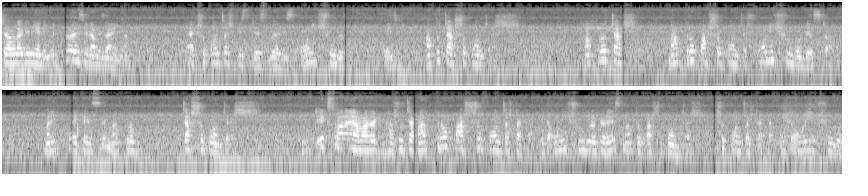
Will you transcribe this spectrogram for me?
জাল লাগে নিয়ে নেবেন। রয়েছে আমি জানি না। একশো পঞ্চাশ পিস ড্রেস লয়ে দিছে। অনেক সুন্দর। এই যে, মাত্র চারশো পঞ্চাশ। মাত্র চারশো মাত্র পাঁচশো পঞ্চাশ। অনেক সুন্দর ড্রেসটা মানে রেখে দিচ্ছে মাত্র চারশো পঞ্চাশ। টেক্স ওয়ানে আমার এক ভাসু চা, মাত্র পাঁচশো পঞ্চাশ টাকা। এটা অনেক সুন্দর একটা ড্রেস মাত্র পাঁচশো পঞ্চাশ। একশো পঞ্চাশ টাকা। এটা অনেক সুন্দর,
